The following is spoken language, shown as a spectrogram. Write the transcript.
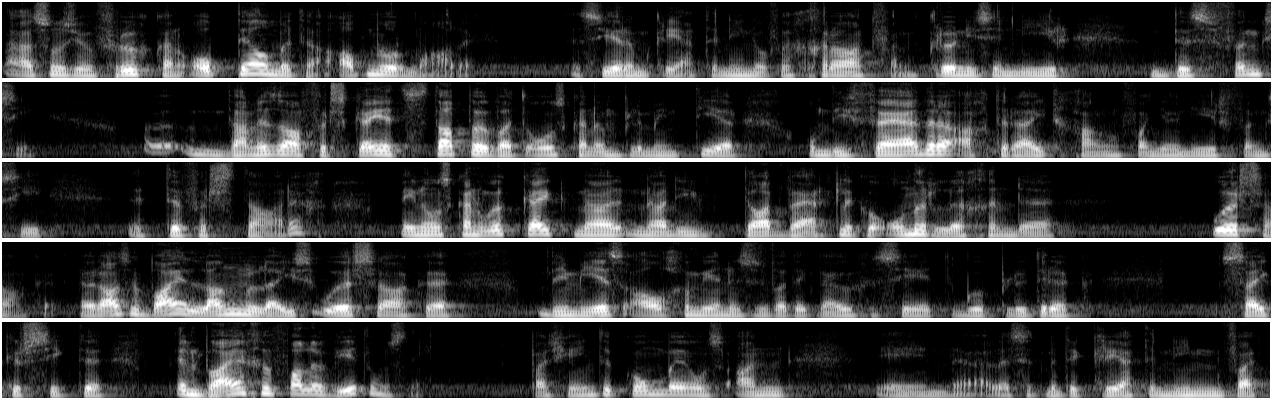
As ons jou vroeg kan optel met 'n abnormale serum kreatinien of 'n graad van kroniese nier disfunksie dan is daar verskeie stappe wat ons kan implementeer om die verdere agteruitgang van jou nierfunksie eh, te verstadig. En ons kan ook kyk na na die daadwerklike onderliggende oorsake. Nou daar's 'n baie lang lys oorsake, die mees algemene soos wat ek nou gesê het, hoë bloeddruk, suikersiekte. In baie gevalle weet ons nie. Pasiënte kom by ons aan en uh, hulle sit met 'n kreatinien wat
